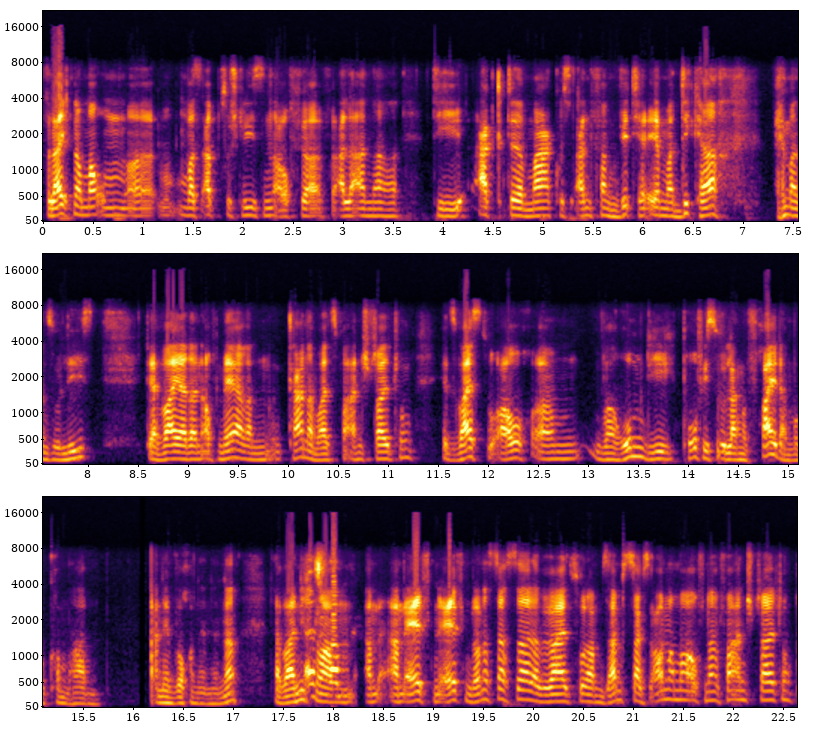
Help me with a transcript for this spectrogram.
Vielleicht nochmal, um, äh, um was abzuschließen, auch für, für alle anderen. Die Akte Markus Anfang wird ja immer dicker, wenn man so liest. Der war ja dann auf mehreren Karnevalsveranstaltungen. Jetzt weißt du auch, ähm, warum die Profis so lange frei dann bekommen haben an dem Wochenende. Ne? Da war nicht das nur war am, am, am 11.11. .11. Donnerstag da, da war jetzt so am Samstags auch nochmal auf einer Veranstaltung.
